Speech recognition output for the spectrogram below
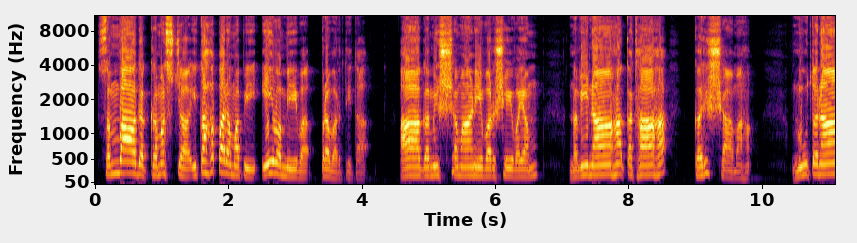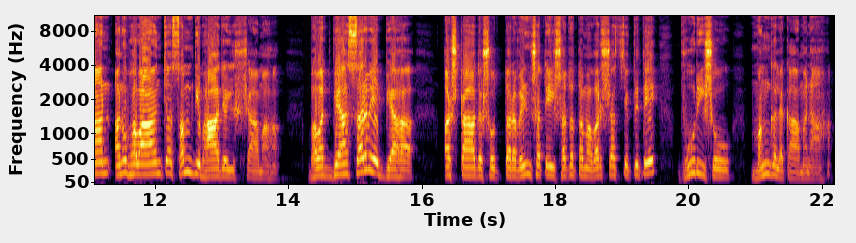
संवादक्रमश्च इतः परमपि एवमेव प्रवर्तिता। आगमिष्यमाणे वर्षे वयं नवीनाः कथाः करिष्यामः। नूतनान् अनुभवान् च संविभाजयिष्यामः। भवद्भ्यः सर्वेभ्यः अष्टादशोत्तरविंशतिशततमवर्षस्य कृते भूरिशो मङ्गलकामनाः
